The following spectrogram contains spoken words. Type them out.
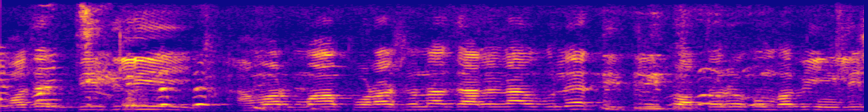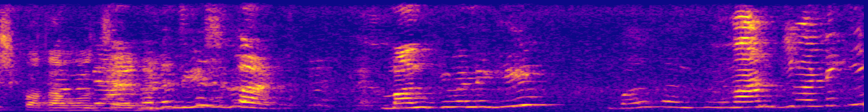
আমাদের তিতলি আমার মা পড়াশোনা জানে না বলে তিতলি কত রকম ভাবে ইংলিশ কথা বলছে। মাংকি মানে কি? মাংকি মানে কি?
